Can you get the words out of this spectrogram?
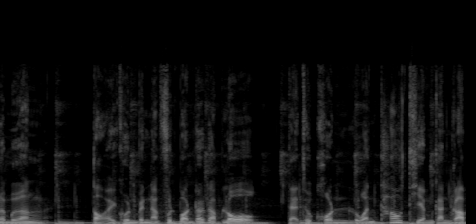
ลเมือง ต่อให้คุณเป็นนักฟุตบอลระดับโลก แต่ทุกคนล้วนเท่าเทียมกันครับ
